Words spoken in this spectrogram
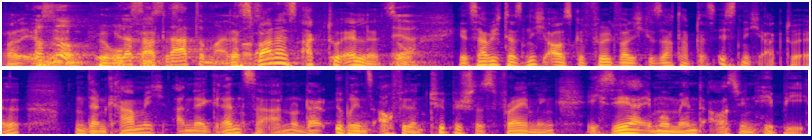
Weil Ach so, lass das Datum einfach. Das war das Aktuelle. So, ja. Jetzt habe ich das nicht ausgefüllt, weil ich gesagt habe, das ist nicht aktuell. Und dann kam ich an der Grenze an und da übrigens auch wieder ein typisches Framing. Ich sehe ja im Moment aus wie ein Hippie.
